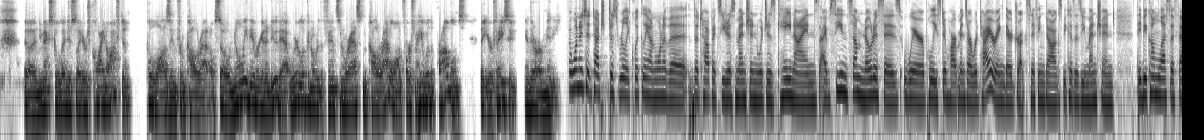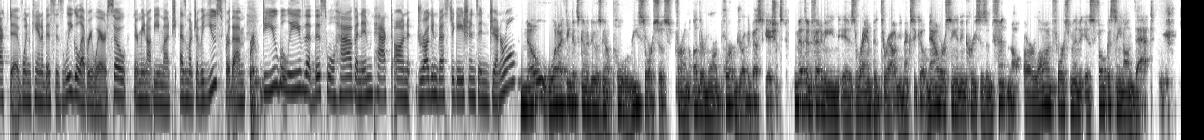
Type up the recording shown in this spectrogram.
Uh, New Mexico legislators quite often pull laws in from Colorado. So, knowing they were going to do that, we're looking over the fence and we're asking Colorado law enforcement, hey, what are the problems that you're facing? And there are many. I wanted to touch just really quickly on one of the the topics you just mentioned, which is canines. I've seen some notices where police departments are retiring their drug sniffing dogs because, as you mentioned, they become less effective when cannabis is legal everywhere. So there may not be much as much of a use for them. Right. Do you believe that this will have an impact on drug investigations in general? No. What I think it's going to do is going to pull resources from other more important drug investigations. Methamphetamine is rampant throughout New Mexico. Now we're seeing increases in fentanyl. Our law enforcement is focusing on that,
